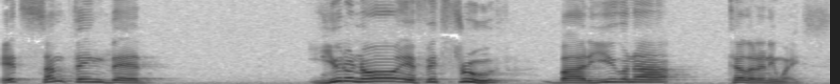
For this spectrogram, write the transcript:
It's something that you don't know if it's truth, but you're gonna tell it anyways.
